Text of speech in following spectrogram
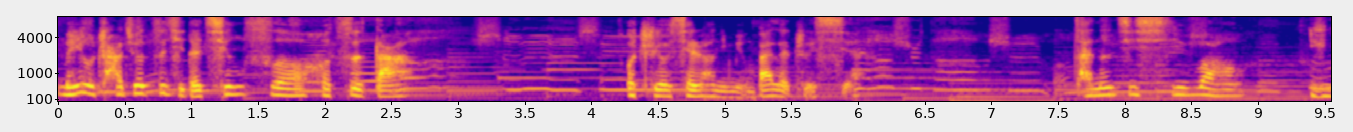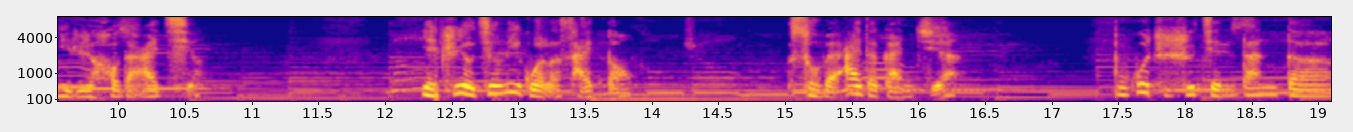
没有察觉自己的青涩和自大。我只有先让你明白了这些，才能寄希望于你日后的爱情。也只有经历过了，才懂所谓爱的感觉，不过只是简单的。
